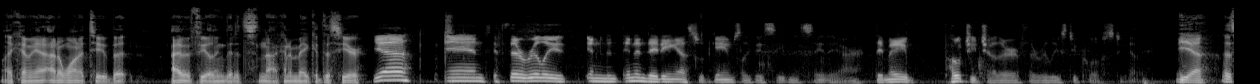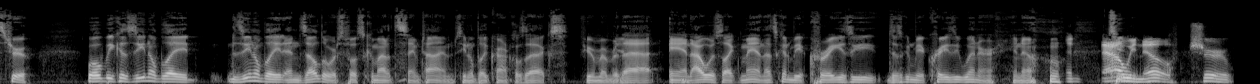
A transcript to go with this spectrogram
Like, I mean, I don't want it to, but I have a feeling that it's not going to make it this year. Yeah, and if they're really inundating us with games like they seem to say they are, they may poach each other if they're released too close together. Yeah, that's true. Well, because Xenoblade, Xenoblade and Zelda were supposed to come out at the same time. Xenoblade Chronicles X, if you remember that. And I was like, man, that's going to be a crazy. This is going to be a crazy winner, you know? And now we know, sure,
